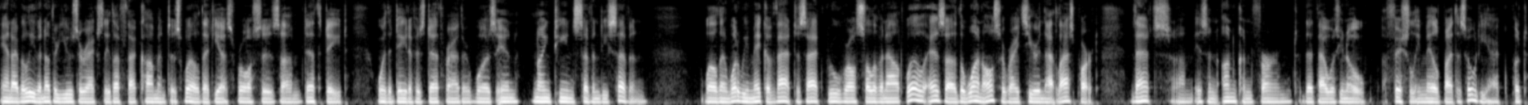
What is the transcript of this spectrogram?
and I believe another user actually left that comment as well that yes, Ross's um, death date, or the date of his death rather, was in 1977. Well, then what do we make of that? Does that rule Ross Sullivan out? Well, as uh, the one also writes here in that last part, that um, an unconfirmed, that that was, you know, officially mailed by the Zodiac, but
